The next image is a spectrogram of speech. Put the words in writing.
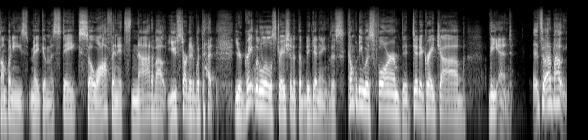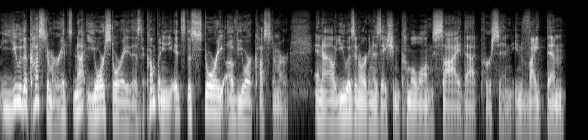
companies make a mistake so often. It's not about you started with that your great little illustration at the beginning. This company was formed it did a great job the end it's about you, the customer. It's not your story as the company, it's the story of your customer and how you, as an organization, come alongside that person, invite them,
